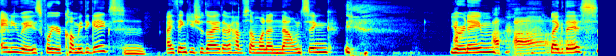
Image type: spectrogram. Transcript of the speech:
anyways, for your comedy gigs, Mm. I think you should either have someone announcing your name like this.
